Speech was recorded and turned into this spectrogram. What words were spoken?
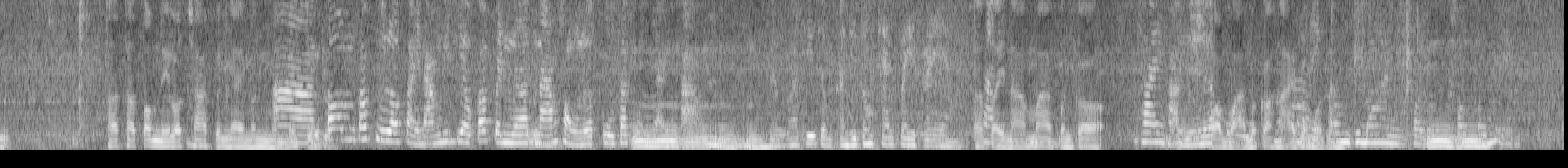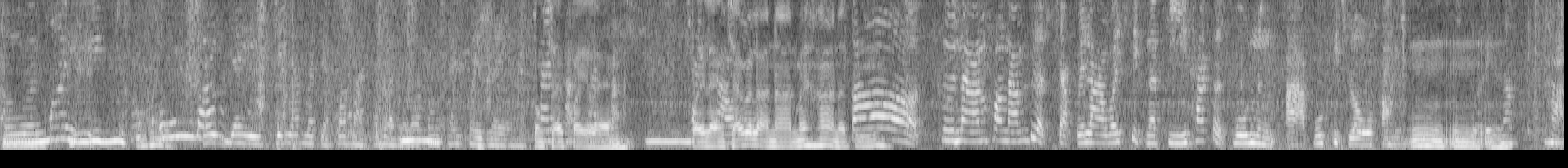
ถ้าถ้าต้มนี้รสชาติเป็นไงมันมันอ่าไม่จืดหรอต้มก็คือเราใส่น้ำนิดเดียวก็เป็นเนื้อน้ำของเนื้อปูซะส่วนใหญ่ค่ะ อืมอืมอืมแต่ว่าที่สำคัญที่ต้องใช้ไฟแรง ถ้าใส่น้ำมากมันก็ ใช่ค่ะเนื้อความหวานมันก็หายไปหมดเลยต้มที่บ้านคนอืม เขาต้มเอง เธอไม่กินเขาคงบ้าได้ได้เคล็ดลับมาจากป้าบาทป้าบาทบอกว่าต้องใช้ไฟแรง ต้องใช้ไฟแรง ไฟแรงใช้เวลานานไหมห้านาที ก็คือน้ำพอน้ำเดือดจับเวลาไว้10นาที ถ้าเกิดปูหนึ่งอ่าปูสิบโลค่ะอืมอืมตัวอืเล็กมนะค่ะ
